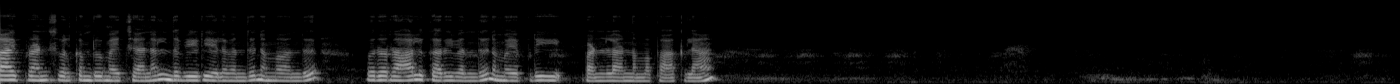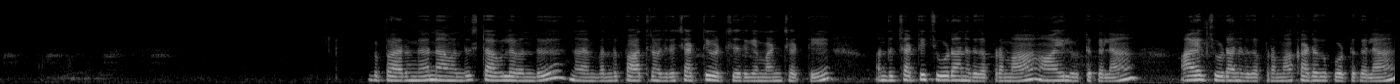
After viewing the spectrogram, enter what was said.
Hi friends welcome to my channel இந்த வீடியோவில் வந்து நம்ம வந்து ஒரு இறால் கறி வந்து நம்ம எப்படி பண்ணலான்னு நம்ம பார்க்கலாம். இப்போ பாருங்கள் நான் வந்து ஸ்டவ்வில் வந்து நான் வந்து பாத்திரம் வச்சுருக்கேன் சட்டி வச்சுருக்கேன் மண் சட்டி. அந்த சட்டி சூடானதுக்கப்புறமா ஆயில் விட்டுக்கலாம். ஆயில் சூடானதுக்கப்புறமா கடுகு போட்டுக்கலாம்.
